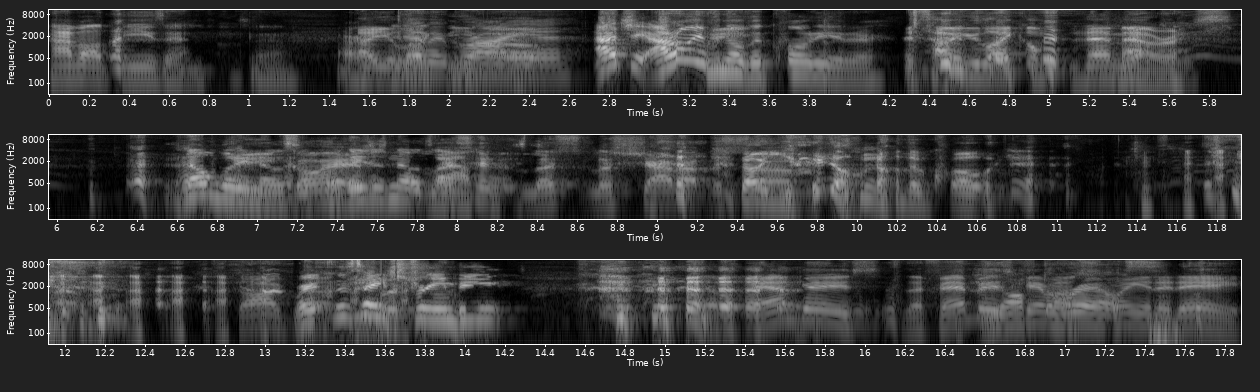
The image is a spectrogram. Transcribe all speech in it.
How about these apples? Yeah. All How you Damn like it, the- Brian. Actually, I don't even know the quote either. It's how you like them. Them Yeah, right. apples. Nobody Hey, knows the quote. They just know it's let's, hit, apples. let's let's shout out the So subs. you don't know the quote. Dog, Right? the- This ain't stream beat. the fan base, the fan base off came the out rails. swinging today.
